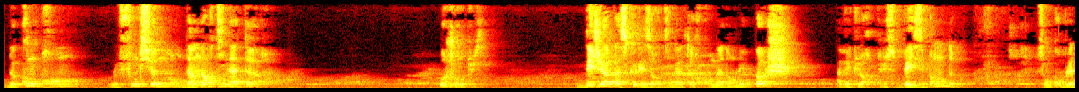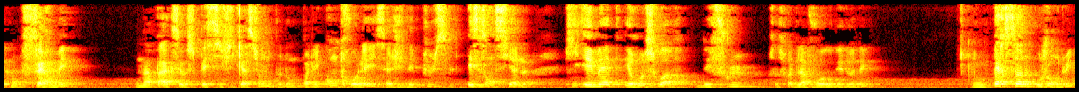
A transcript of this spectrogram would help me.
de comprendre le fonctionnement d'un ordinateur aujourd'hui. Déjà parce que les ordinateurs qu'on a dans les poches, avec leur puce baseband, sont complètement fermés on n'a pas accès aux spécifications, on ne peut donc pas les contrôler. Il s'agit des puces essentielles qui émettent et reçoivent des flux, que ce soit de la voix ou des données. Donc personne aujourd'hui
